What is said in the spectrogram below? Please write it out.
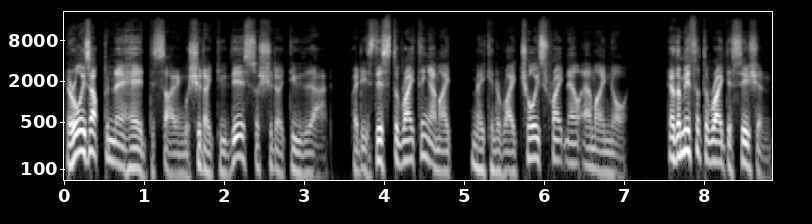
They're always up in their head deciding, well, should I do this or should I do that? Right? Is this the right thing? Am I making the right choice right now? Am I not? Now, the myth of the right decision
